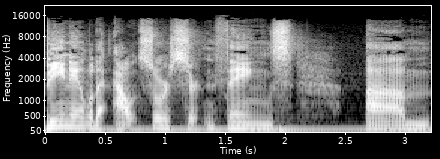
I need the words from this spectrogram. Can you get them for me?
being able to outsource certain things um,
